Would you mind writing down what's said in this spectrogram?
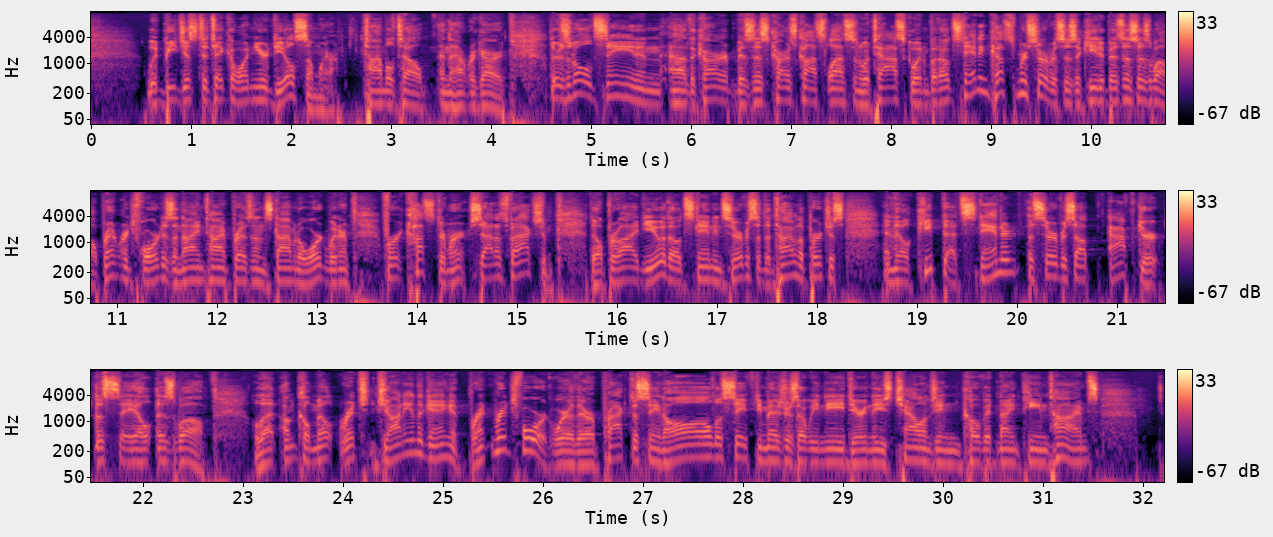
would be just to take a one year deal somewhere. Time will tell in that regard. There's an old saying in uh, the car business cars cost less than Wetaskiwin, but outstanding customer service is a key to business as well. Brentridge Ford is a nine time President's Diamond Award winner for customer satisfaction. They'll provide you with outstanding service at the time of the purchase, and they'll keep that standard of service up after the sale as well. Let Uncle Milt, Rich, Johnny, and the gang at Brentridge Ford, where they're practicing all the safety measures that we need during these challenging COVID 19 times.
